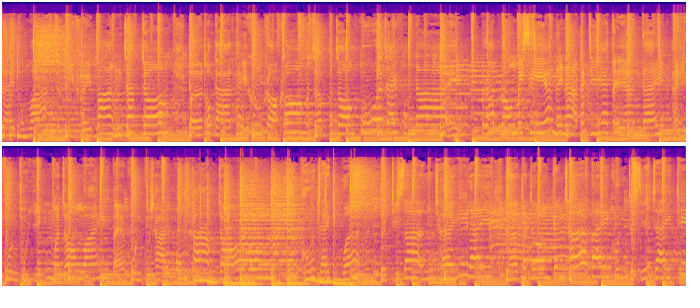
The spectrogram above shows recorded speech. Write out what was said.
ใจผมว่าจะมีใครบ้างจับจอง เปิดโอกาสให้คุณครอบครองมาจับมาจองหัวใจผมได้ รับรองไม่เสียในหน้าแป๊กเจียแต่อย่างใด ให้คุณผู้หญิงมาจองไว้ แต่คุณผู้ชายผมห้ามจอง หัวใจผมว่ามันตึกที่สร้างใช้ไรหากมาจองกันช้าไป คุณจะเสียใจที่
